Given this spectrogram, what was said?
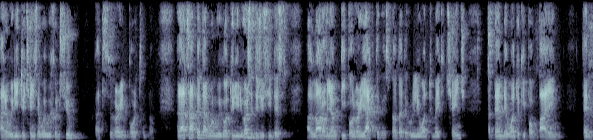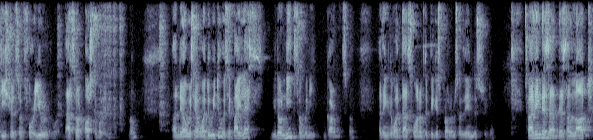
and we need to change the way we consume. That's very important. No? And that's happened that when we go to universities, you see this a lot of young people, very activists, no? that they really want to make a change, but then they want to keep on buying 10 t-shirts of 4 euros. Well, that's not possible anymore. No? And they always say, what do we do? I say, buy less. You don't need so many garments. No? I think that's one of the biggest problems of the industry. No? So I think there's a, there's a lot,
